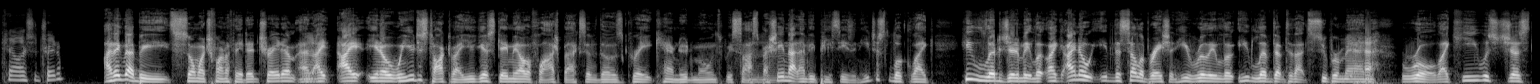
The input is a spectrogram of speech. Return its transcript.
Carolina should trade him? I think that'd be so much fun if they did trade him. And I, I, you know, when you just talked about, it, you just gave me all the flashbacks of those great Cam Newton moments we saw, especially in mm. that MVP season. He just looked like he legitimately looked like I know the celebration. He really looked. He lived up to that Superman Yeah. role. Like he was just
